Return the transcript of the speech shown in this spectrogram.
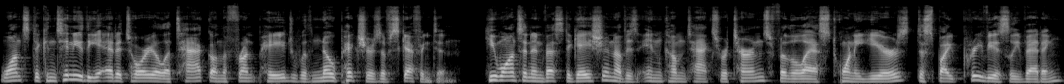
wants to continue the editorial attack on the front page with no pictures of Skeffington. He wants an investigation of his income tax returns for the last 20 years, despite previously vetting.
